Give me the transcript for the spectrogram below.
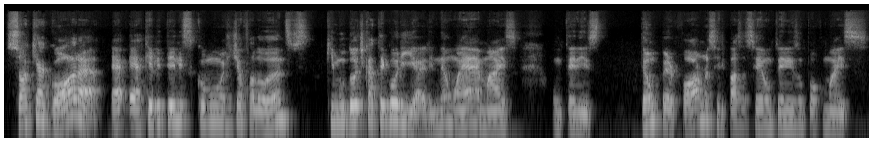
Só que agora é, é aquele tênis, como a gente já falou antes, que mudou de categoria. Ele não é mais um tênis tão performance, ele passa a ser um tênis um pouco mais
